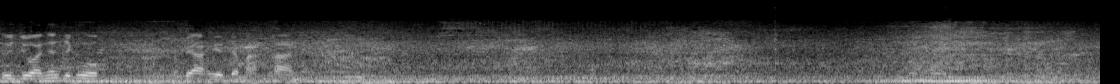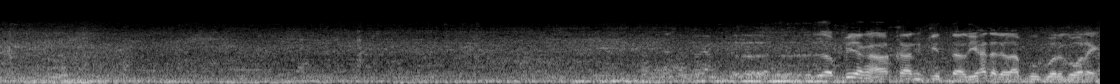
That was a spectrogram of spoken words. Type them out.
Tujuannya jenguk, tapi akhirnya makan. Tapi yang akan kita lihat adalah bubur goreng.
